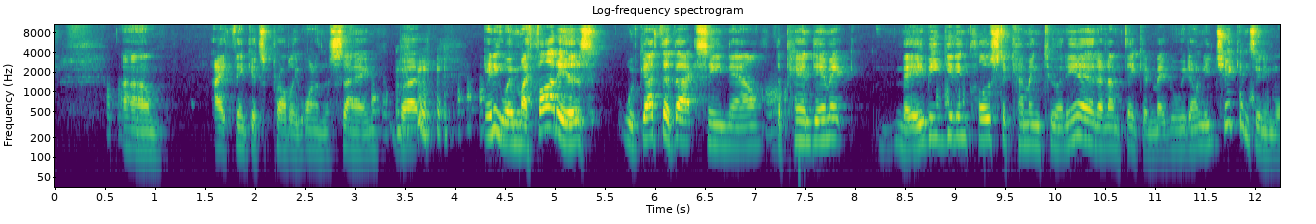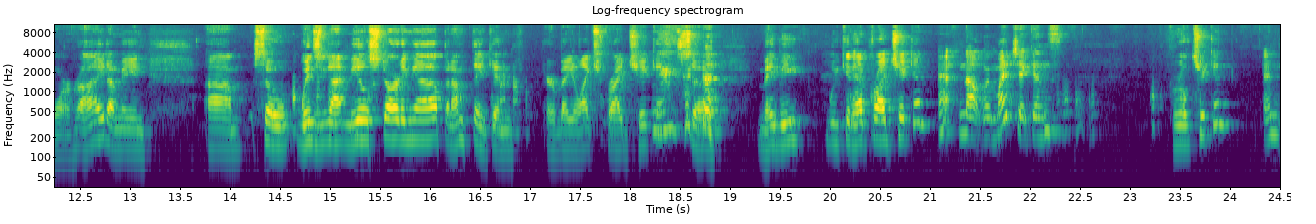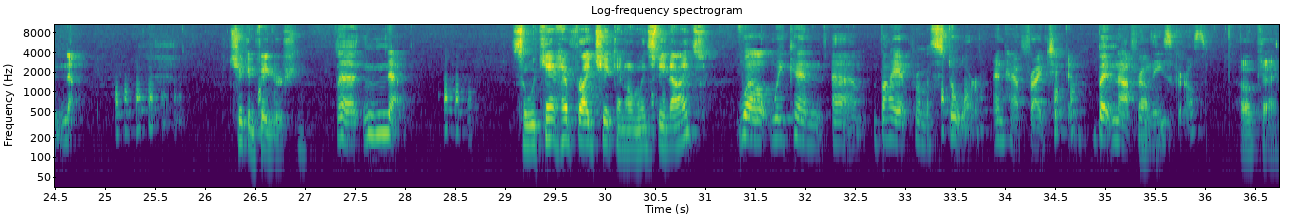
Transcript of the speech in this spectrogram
Um, I think it's probably one and the same. But anyway, my thought is we've got the vaccine now. The pandemic may be getting close to coming to an end, and I'm thinking maybe we don't need chickens anymore, right? I mean, um, so Wednesday night meals starting up, and I'm thinking everybody likes fried chicken, so maybe we could have fried chicken, Not with my chickens. grilled chicken, And no, chicken fingers. uh, no. So we can't have fried chicken on Wednesday nights. Well, we can um, buy it from a store and have fried chicken, but not from these girls. Okay.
